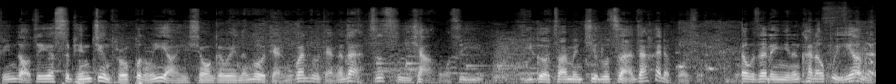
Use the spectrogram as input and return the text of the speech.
寻找这些视频镜头不容易啊，也希望各位能够点个关注、点个赞，支持一下。我是一一个专门记录自然灾害的博主，在我这里你能看到不一样的。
